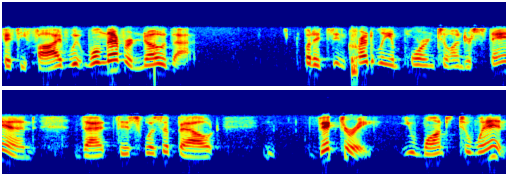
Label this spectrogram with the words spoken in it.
55? We, we'll never know that. But it's incredibly important to understand that this was about victory. You want to win.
